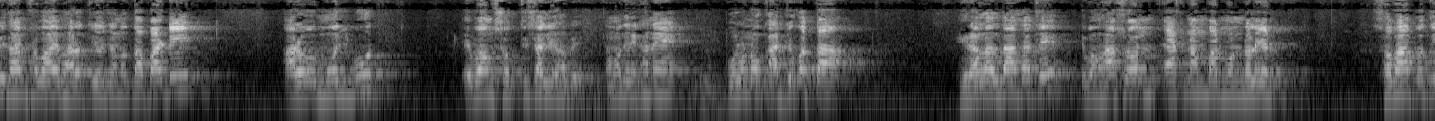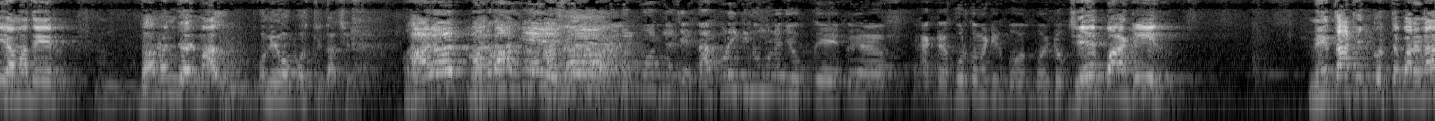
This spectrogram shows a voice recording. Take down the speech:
বিধানসভায় ভারতীয় জনতা পার্টি আরও মজবুত এবং শক্তিশালী হবে। আমাদের এখানে পুরনো কার্যকর্তা হীরালাল দাস আছে এবং হাসন এক নম্বর মণ্ডলের সভাপতি আমাদের ধনঞ্জয় মাল উনিও উপস্থিত আছেন। ভারত মাতা কি পদ তারপরেই তৃণমূলে যোগ এ, এ, একটা কোর কমিটির ব- বৈঠক। যে পার্টির নেতা ঠিক করতে পারে না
